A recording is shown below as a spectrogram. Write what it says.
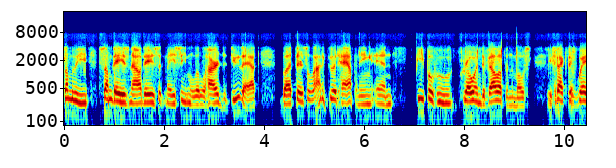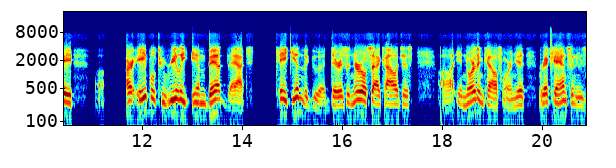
Some of the some days nowadays it may seem a little hard to do that, but there's a lot of good happening, and people who grow and develop in the most effective way uh, are able to really embed that, take in the good. There is a neuropsychologist uh, in Northern California, Rick Hanson, who's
